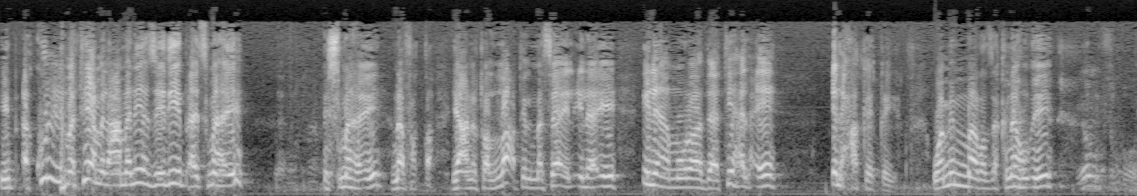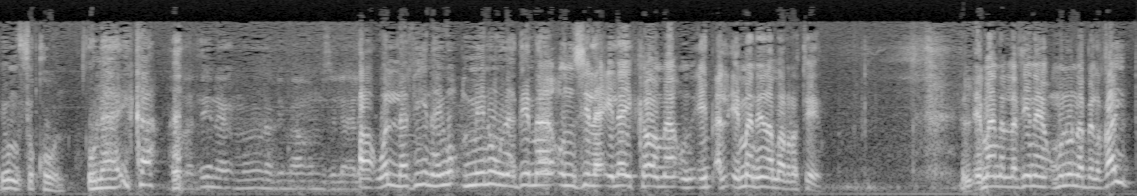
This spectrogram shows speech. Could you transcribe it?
يبقى كل ما تعمل عملية زي دي يبقى اسمها إيه؟ اسمها إيه؟ نفقة. يعني طلعت المسائل إلى إيه؟ إلى مراداتها الإيه؟ الحقيقية. ومما رزقناهم إيه؟ ينفقون. ينفقون. أولئك الذين يؤمنون بما أنزل إليك. آه والذين يؤمنون بما أنزل إليك وما أنزل يبقى الإيمان هنا مرتين. الإيمان الذين يؤمنون بالغيب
